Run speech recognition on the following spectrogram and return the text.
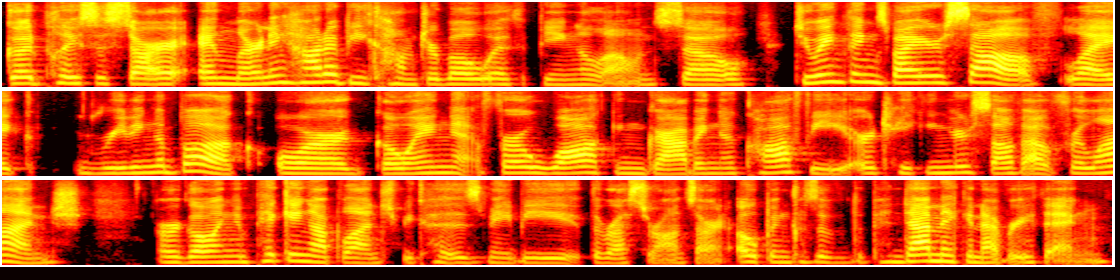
good place to start and learning how to be comfortable with being alone. So, doing things by yourself, like reading a book or going for a walk and grabbing a coffee or taking yourself out for lunch or going and picking up lunch because maybe the restaurants aren't open because of the pandemic and everything.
